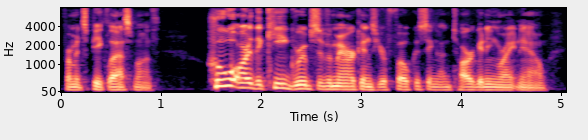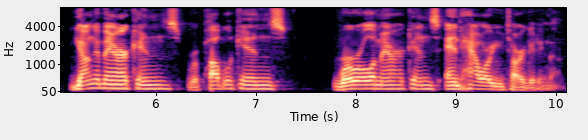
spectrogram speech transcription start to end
from its peak last month. Who are the key groups of Americans you're focusing on targeting right now? Young Americans, Republicans, rural Americans, and how are you targeting them?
